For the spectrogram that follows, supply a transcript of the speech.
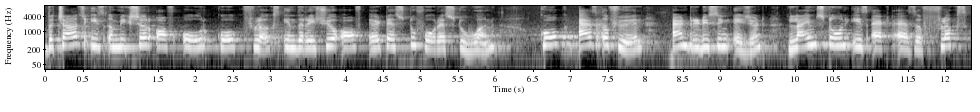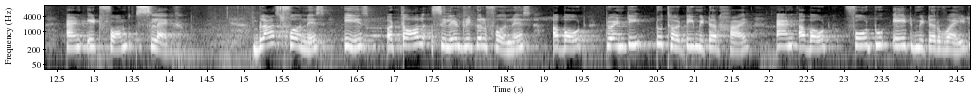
the charge is a mixture of ore coke flux in the ratio of 8s to 4s to 1. Coke as a fuel and reducing agent. Limestone is act as a flux and it forms slag. Blast furnace is a tall cylindrical furnace about 20 to 30 meter high and about 4 to 8 meter wide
